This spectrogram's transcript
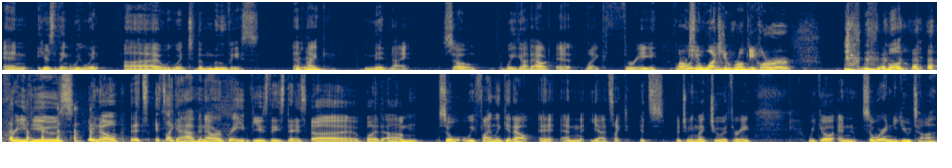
and here's the thing: we went uh, we went to the movies at Mm-hmm. like midnight. So we got out at like three. Or were you watching Rocky Horror? well previews you know it's it's like a half an hour previews these days uh but um so we finally get out and, and yeah it's like it's between like two or three we go and so we're in utah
